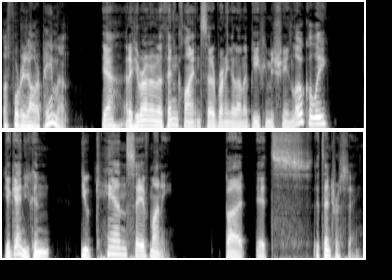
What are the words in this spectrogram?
a $40 payment. Yeah, and if you run it on a thin client instead of running it on a beefy machine locally, again you can you can save money, but it's it's interesting.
